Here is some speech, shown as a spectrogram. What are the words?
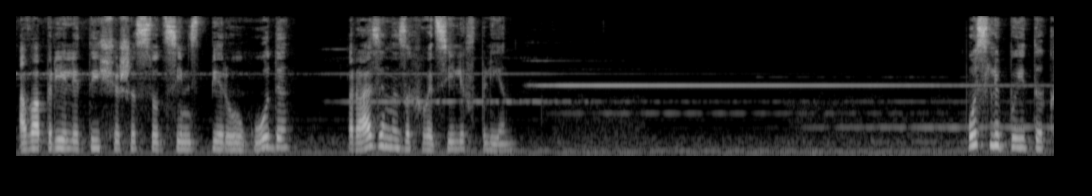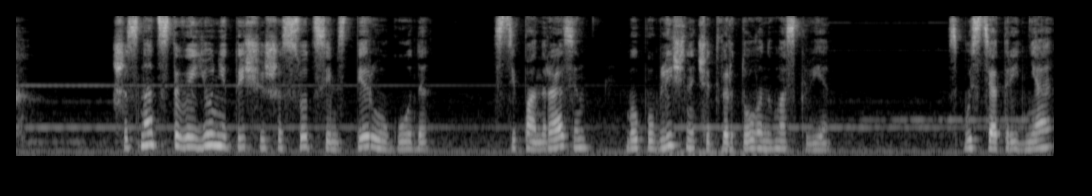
А в апреле 1671 года Разина захватили в плен. После пыток 16 июня 1671 года Степан Разин был публично четвертован в Москве. Спустя три дня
